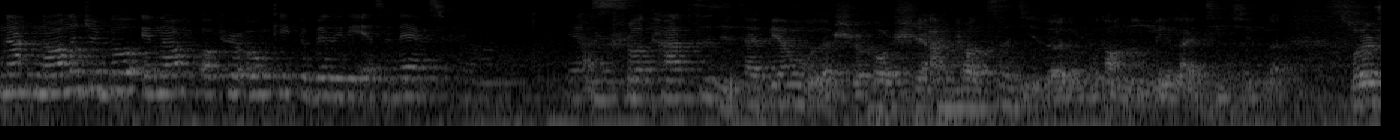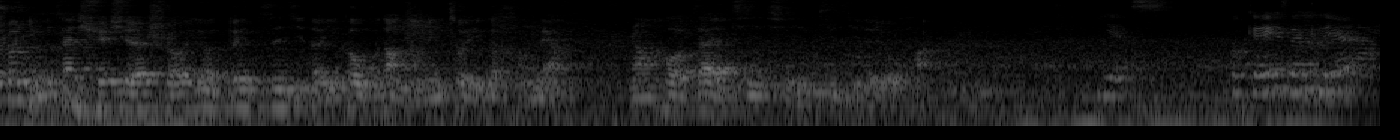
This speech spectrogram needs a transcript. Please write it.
not knowledgeable enough of your own capability as a dancer. 他是说他自己在编舞的时候是按照自己的舞蹈能力来进行的，所以说你们在学习的时候又对自己的一个舞蹈能力做一个衡量，然后再进行自己的优化。Yes. Okay, is that clear?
